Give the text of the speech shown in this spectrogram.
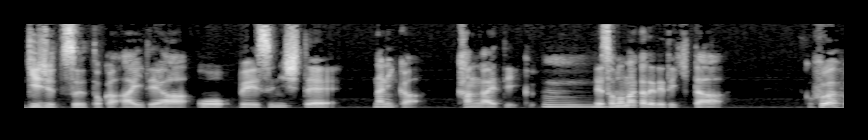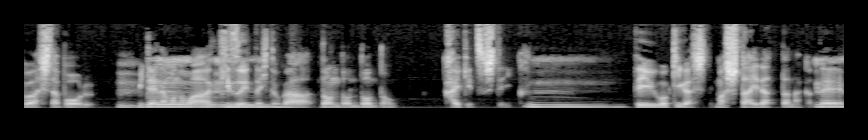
技術とかアイデアをベースにして何か考えていく。で、その中で出てきた、ふわふわしたボールみたいなものは気づいた人がどんどんどんどん解決していく。っていう動きがまあ、主体だった中で、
